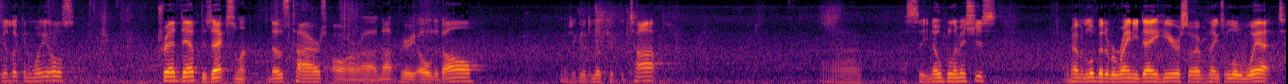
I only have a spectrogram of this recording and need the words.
Good looking wheels. Tread depth is excellent. Those tires are uh, not very old at all. There's a good look at the top. Uh, I see no blemishes. We're having a little bit of a rainy day here, so everything's a little wet.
